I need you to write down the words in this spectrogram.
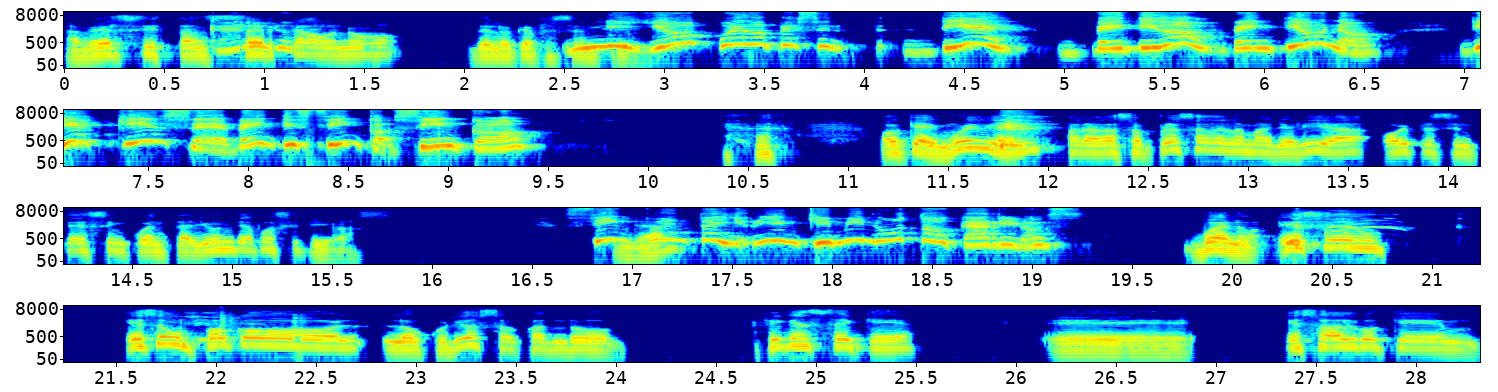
A ver si están cerca o no de lo que presenté. Ni yo puedo presentar 10, 22, 21. 10, 15, 25, 5. ok, muy bien. Para la sorpresa de la mayoría, hoy presenté 51 diapositivas. 51, ¿y en qué minuto, Carlos? Bueno, eso es un, eso es un poco lo curioso cuando, fíjense que eh, eso es algo que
